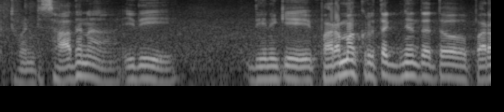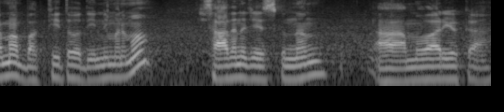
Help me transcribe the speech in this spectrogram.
అటువంటి సాధన ఇది దీనికి పరమ కృతజ్ఞతతో పరమ భక్తితో దీన్ని మనము సాధన చేసుకుందాం. ఆ అమ్మవారి యొక్క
